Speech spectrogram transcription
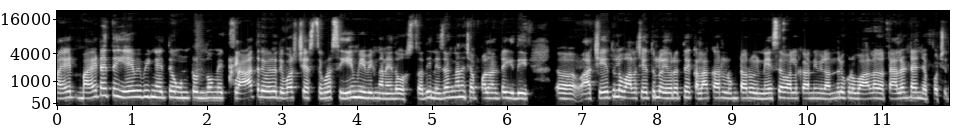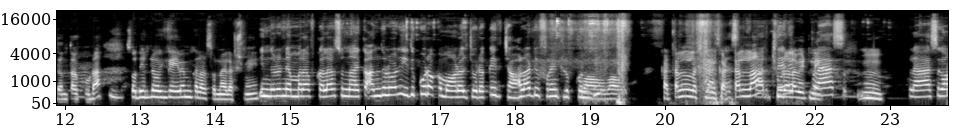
బయట బయట అయితే ఏ వీవింగ్ అయితే ఉంటుందో మీకు క్లాత్ రివర్స్ చేస్తే కూడా సేమ్ వీవింగ్ అనేది వస్తుంది. నిజంగానే చెప్పాలంటే ఇది ఆ, చేతిలో వాళ్ళ చేతుల్లో ఎవరైతే కళాకారులు ఉంటారో నేసే వాళ్ళు కానీ వీళ్ళందరూ కూడా వాళ్ళ టాలెంట్ అని చెప్పొచ్చు ఇదంతా కూడా. సో దీంట్లో ఇంకా ఏమేమి కలర్స్ ఉన్నాయి లక్ష్మి? ఇందులో నెంబర్ ఆఫ్ కలర్స్ ఉన్నాయి. అందులో ఇది కూడా ఒక మోడల్ చూడక ఇది చాలా డిఫరెంట్ లుక్ ఉంది. కట్టల లక్ష్మి కట్టల్లా చూడాల వీటిని? క్లాస్ క్లాస్గా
